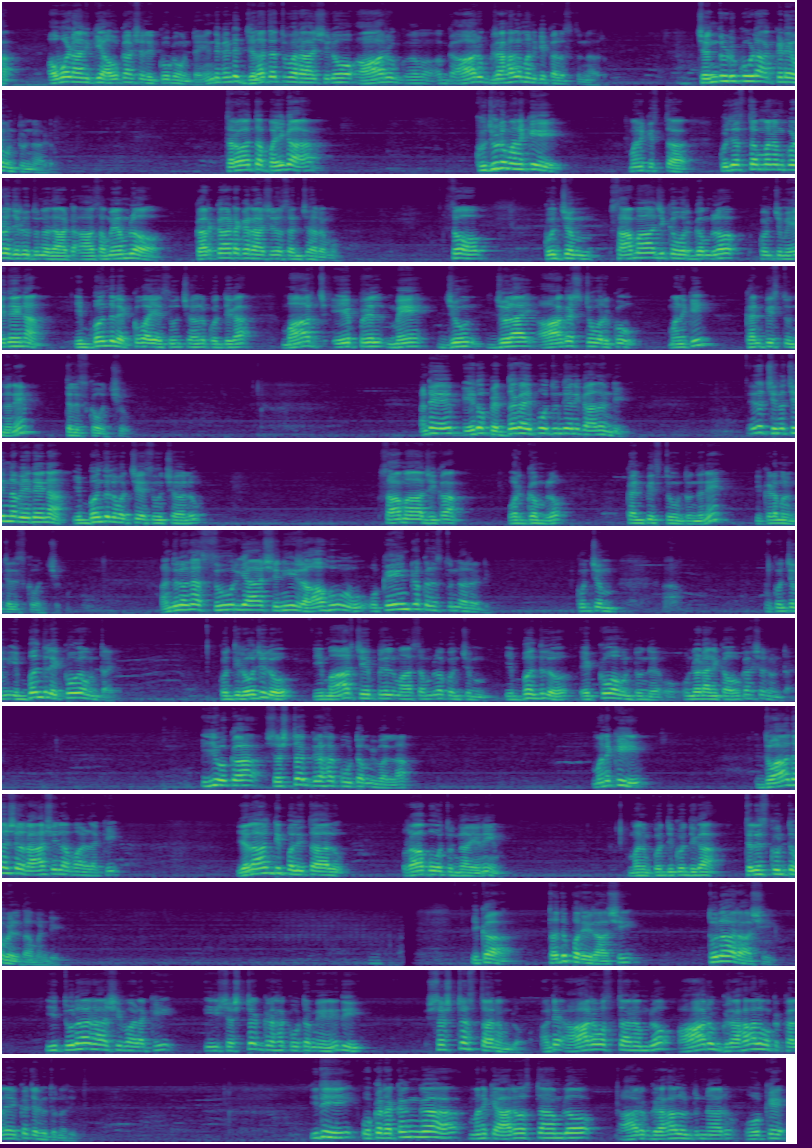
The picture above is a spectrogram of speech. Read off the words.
అవ్వడానికి అవకాశాలు ఎక్కువగా ఉంటాయి. ఎందుకంటే జలతత్వ రాశిలో ఆరు ఆరు గ్రహాలు మనకి కలుస్తున్నారు. చంద్రుడు కూడా అక్కడే ఉంటున్నాడు. తర్వాత పైగా కుజుడు మనకి మనకి కుజస్తంభనం కూడా జరుగుతున్నది ఆ ఆ సమయంలో కర్కాటక రాశిలో సంచారము. సో కొంచెం సామాజిక వర్గంలో కొంచెం ఏదైనా ఇబ్బందులు ఎక్కువ అయ్యే సూచనలు కొద్దిగా March April May June July August వరకు మనకి కనిపిస్తుందనే తెలుసుకోవచ్చు. అంటే ఏదో పెద్దగా అయిపోతుంది అని కాదండి. ఏదో చిన్న చిన్నవి ఏదైనా ఇబ్బందులు వచ్చే సూచనలు సామాజిక వర్గంలో కనిపిస్తూ ఉంటుందని ఇక్కడ మనం తెలుసుకోవచ్చు. అందులోన సూర్య శని రాహు ఒకే ఇంట్లో కలుస్తున్నారండి. కొంచెం కొంచెం ఇబ్బందులు ఎక్కువగా ఉంటాయి. కొద్ది రోజులు ఈ మార్చ్ ఏప్రిల్ మాసంలో కొంచెం ఇబ్బందులు ఎక్కువ ఉంటుంది ఉండడానికి అవకాశాలు ఉంటాయి. ఈ ఒక షష్టగ్రహ కూటమి వల్ల మనకి ద్వాదశ రాశిల వాళ్ళకి ఎలాంటి ఫలితాలు రాబోతున్నాయని మనం కొద్ది కొద్దిగా తెలుసుకుంటూ వెళ్తామండి ఇక తదుపరి రాశి తులారాశి. ఈ తులారాశి వాళ్ళకి ఈ షష్టగ్రహ కూటమి అనేది షష్ఠ స్థానంలో అంటే ఆరవ స్థానంలో ఆరు గ్రహాల ఒక కలయిక జరుగుతున్నది. ఇది ఒక రకంగా మనకి ఆరవ స్థానంలో ఆరు గ్రహాలు ఉంటున్నారు. ఓకే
